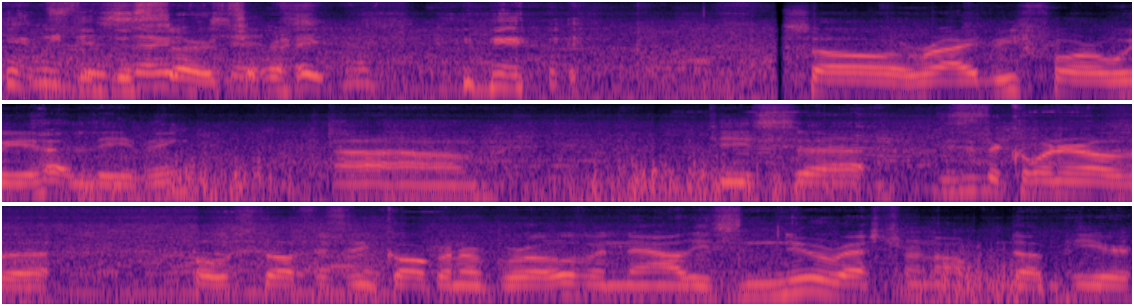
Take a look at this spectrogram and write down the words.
we deserved it. right? so right before we are leaving, um, this uh, this is the corner of the post office in Coconut Grove, and now this new restaurant opened up here.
